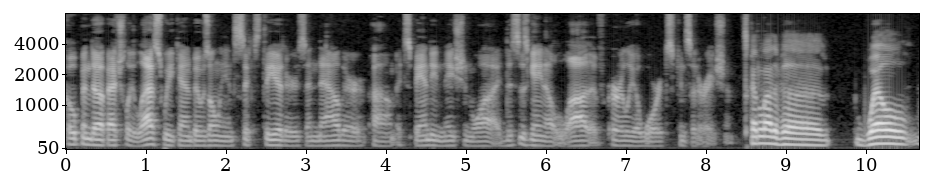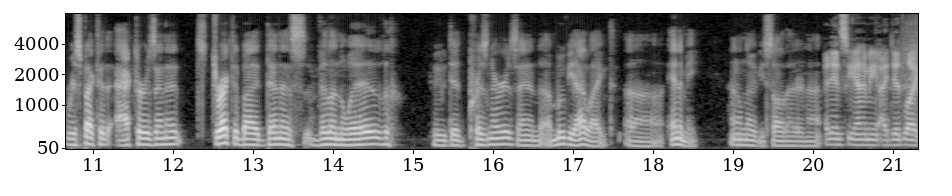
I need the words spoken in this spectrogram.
opened up actually last weekend, but it was only in six theaters, and now they're um, expanding nationwide. This is gaining a lot of early awards consideration. It's got a lot of uh, well respected actors in it. It's directed by Denis Villeneuve, who did Prisoners and a movie I liked, uh, Enemy. I don't know if you saw that or not. I didn't see Enemy. I did like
